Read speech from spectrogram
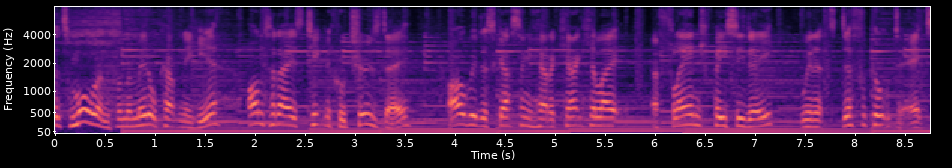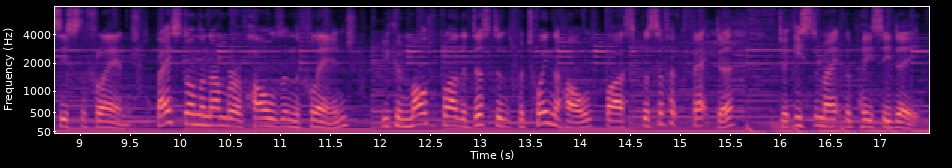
it's Morgan from the Metal Company here. On today's Technical Tuesday, I will be discussing how to calculate a flange PCD when it's difficult to access the flange. Based on the number of holes in the flange, you can multiply the distance between the holes by a specific factor to estimate the PCD.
